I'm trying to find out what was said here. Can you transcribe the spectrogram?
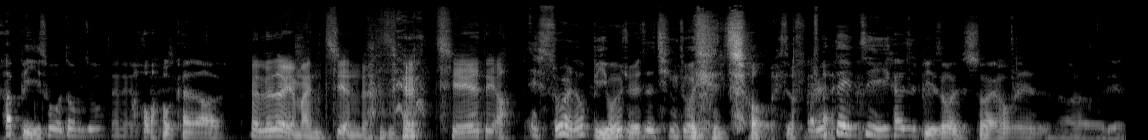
他比错动作，真的，哦，我看到了。那那个也蛮贱的，直接切掉。哎、欸，所有人都比，我就觉得这庆祝有点丑。我觉得 Dave 自己一开始比的时候很帅，后面好了有点。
